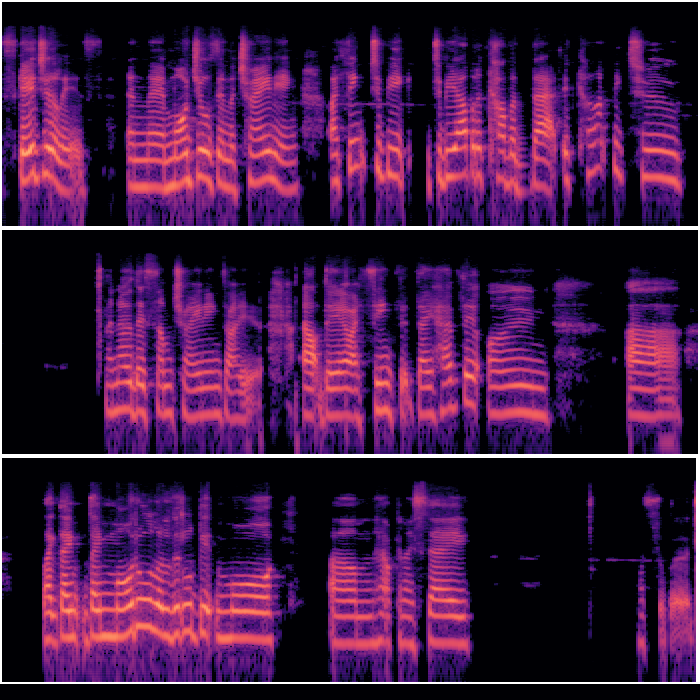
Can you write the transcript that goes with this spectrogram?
schedule is and their modules in the training, I think to be to be able to cover that, it can't be too. I know there's some trainings I out there. I think that they have their own, uh, like they they model a little bit more. Um, how can I say? What's the word?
